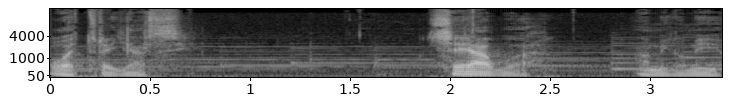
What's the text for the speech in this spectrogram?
o estrellarse. Sé agua, amigo mío.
